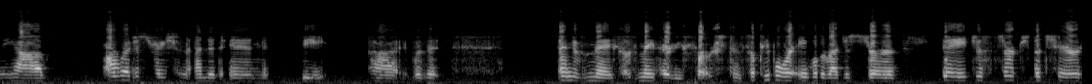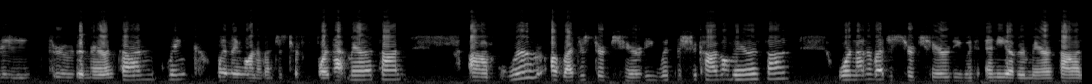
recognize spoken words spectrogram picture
we have our registration ended in the uh, was it end of May, so it was May 31st, and so people were able to register they just search the charity through the marathon link when they want to register for that marathon. Um, we're a registered charity with the Chicago Marathon. We're not a registered charity with any other marathon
